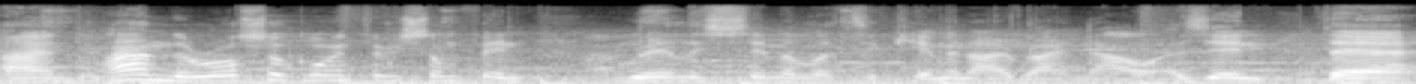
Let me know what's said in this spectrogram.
and and they're also going through something really similar to Kim and I right now as in they're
